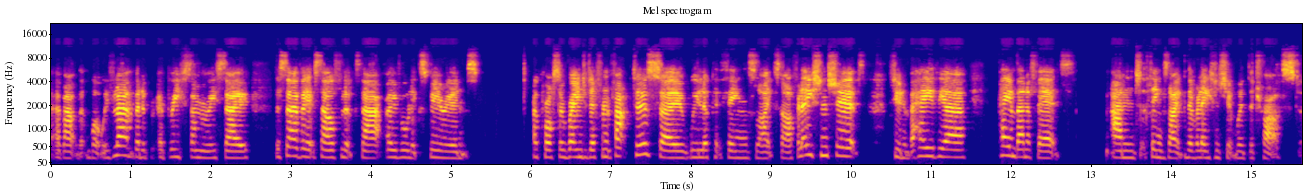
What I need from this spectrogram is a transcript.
about what we've learned, but a, a brief summary. So the survey itself looks at overall experience across a range of different factors. So we look at things like staff relationships, student behaviour, pay and benefits, and things like the relationship with the trust.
